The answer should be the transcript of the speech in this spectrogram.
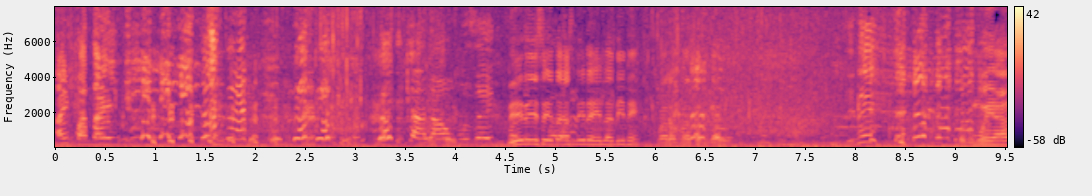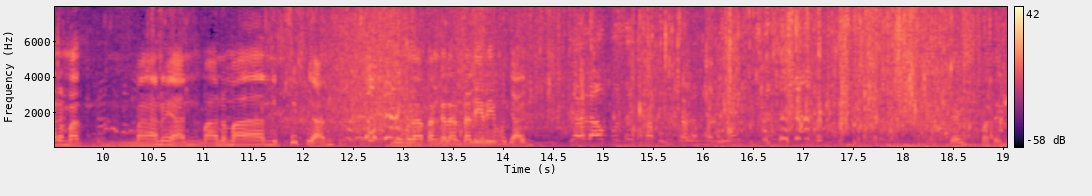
Ay, patay. Kala ko pusit. Dini, sa itaas dini, hila dini. Para matanggal. Dini. Pag mo yan, ma, maano yan, maano manipsip yan. Hindi mo tatanggal ang daliri mo dyan. Kala ko pusit, pating pa lang maliit. Guys, pating.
